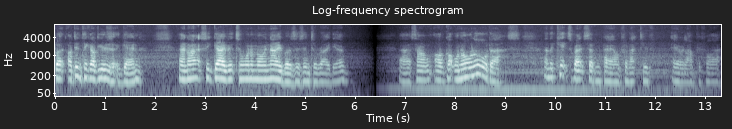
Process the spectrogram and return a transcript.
but I didn't think I'd use it again. And I actually gave it to one of my neighbours who's into radio. Uh, so I've got one on order and the kit's about £7 for an active aerial amplifier.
